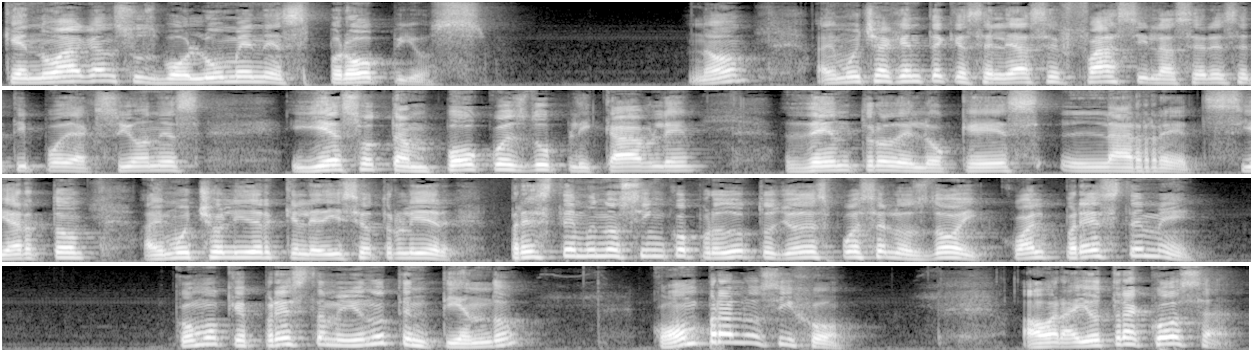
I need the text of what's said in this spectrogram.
que no hagan sus volúmenes propios. ¿No? Hay mucha gente que se le hace fácil hacer ese tipo de acciones y eso tampoco es duplicable dentro de lo que es la red, ¿cierto? Hay mucho líder que le dice a otro líder, présteme unos cinco productos, yo después se los doy. ¿Cuál présteme? ¿Cómo que préstame? Yo no te entiendo. Cómpralos, hijo. Ahora, hay otra cosa.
